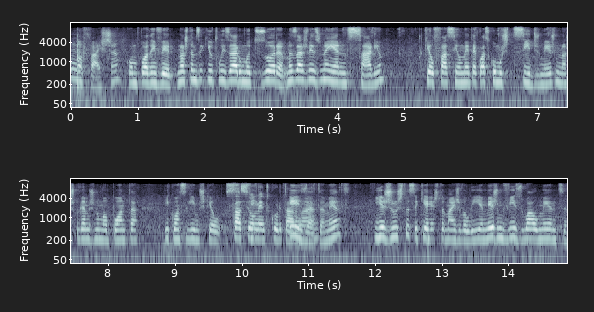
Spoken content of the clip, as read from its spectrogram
uma faixa, como podem ver, nós estamos aqui a utilizar uma tesoura, mas às vezes nem é necessário, porque ele facilmente é quase como os tecidos mesmo, nós pegamos numa ponta e conseguimos que ele se Facilmente cortar, não é? E ajusta-se, aqui é esta mais-valia, mesmo visualmente,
